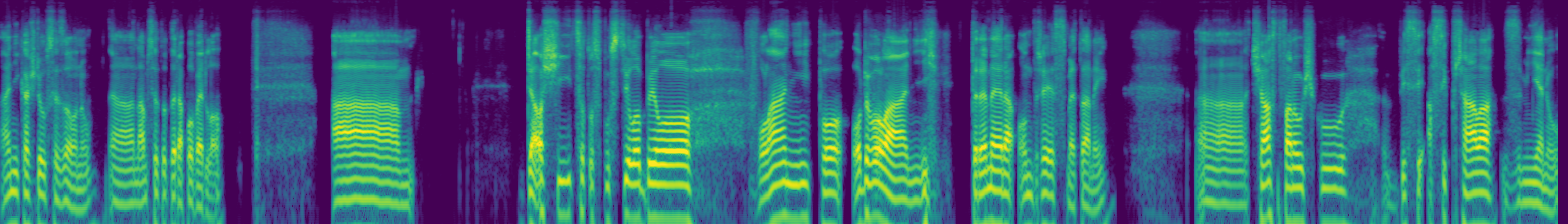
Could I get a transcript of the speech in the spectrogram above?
ani každou sezónu. A nám se to teda povedlo. A další, co to spustilo, bylo volání po odvolání trenéra Ondřeje Smetany. Část fanoušků by si asi přála změnu,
